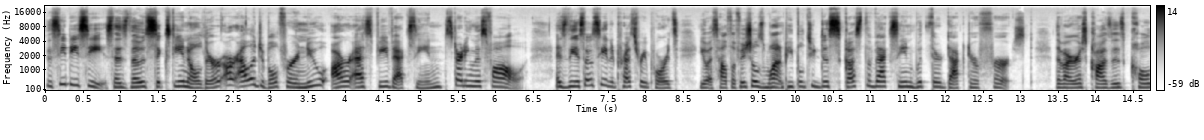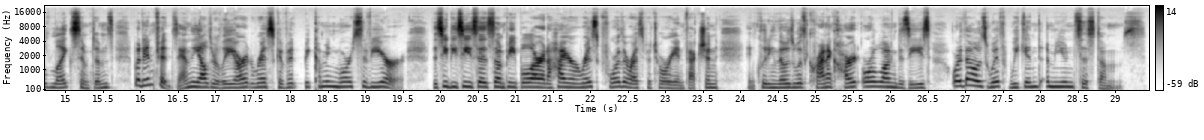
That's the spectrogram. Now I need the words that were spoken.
The CDC says those 60 and older are eligible for a new RSV vaccine starting this fall. As the Associated Press reports, U.S. health officials want people to discuss the vaccine with their doctor first. The virus causes cold like symptoms, but infants and the elderly are at risk of it becoming more severe. The CDC says some people are at a higher risk for the respiratory infection, including those with chronic heart or lung disease or those with weakened immune systems.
